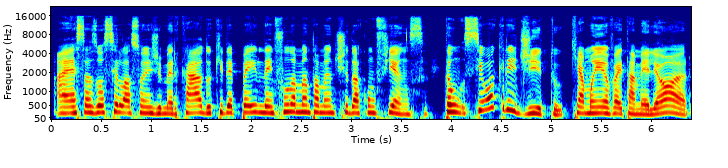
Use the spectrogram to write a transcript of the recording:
a essas oscilações de mercado que dependem fundamentalmente da confiança. Então, se eu acredito que amanhã vai estar tá melhor,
